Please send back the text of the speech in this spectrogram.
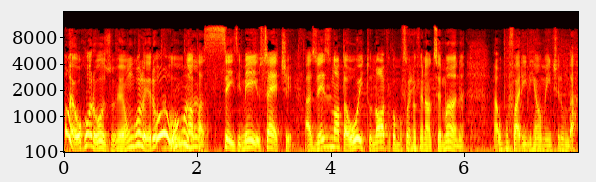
não é horroroso. É um goleiro bom goleiro. nota 6,5, 7. Às vezes nota 8, 9, como foi no final de semana. Ah, O Bufarini realmente não dá.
